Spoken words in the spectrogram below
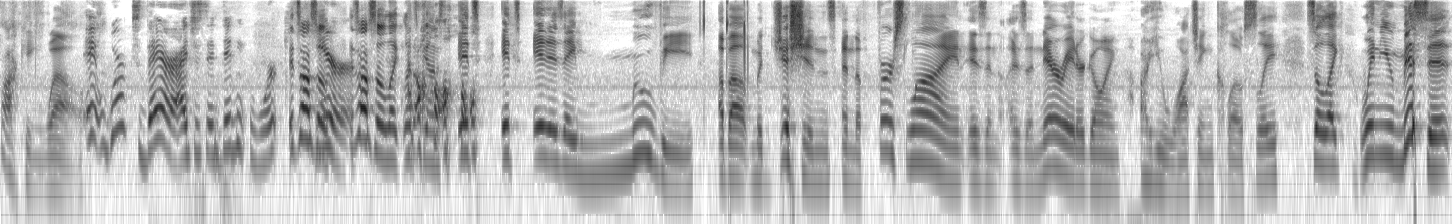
fucking well. It works there. I just it didn't work. It's also here. it's also like let's be honest. all. It's it's it is a movie about magicians, and the first line is an is a narrator going, "Are you watching closely?" So like when you miss it,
